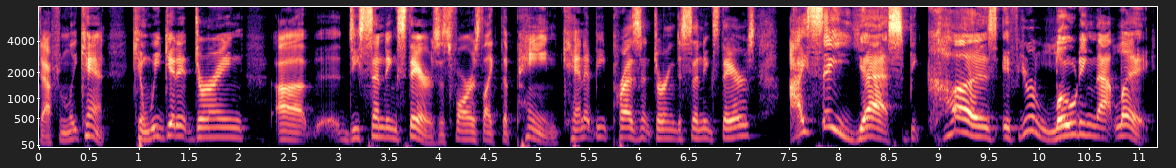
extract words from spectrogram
definitely can. Can we get it during uh, descending stairs as far as like the pain? Can it be present during descending stairs? I say yes, because if you're loading that leg,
